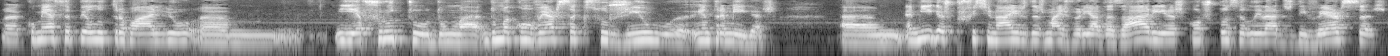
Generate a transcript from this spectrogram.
uh, começa pelo trabalho um, e é fruto de uma, de uma conversa que surgiu uh, entre amigas. Um, amigas profissionais das mais variadas áreas, com responsabilidades diversas,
